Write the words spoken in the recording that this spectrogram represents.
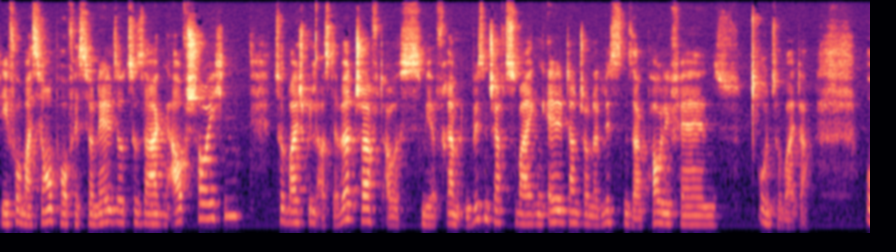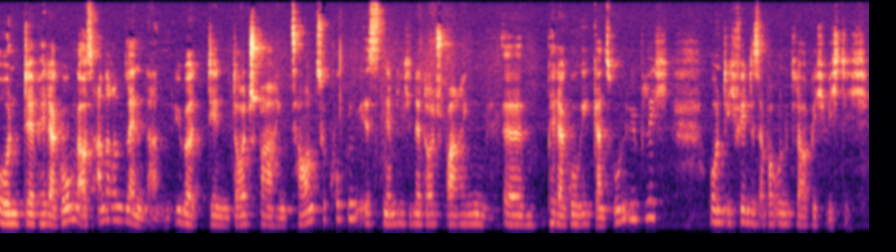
Deformation professionell sozusagen aufscheuchen, zum Beispiel aus der Wirtschaft, aus mir fremden Wissenschaftszweigen, Eltern, Journalisten, St. Pauli-Fans und so weiter und äh, Pädagogen aus anderen Ländern über den deutschsprachigen Zaun zu gucken, ist nämlich in der deutschsprachigen äh, Pädagogik ganz unüblich und ich finde es aber unglaublich wichtig.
